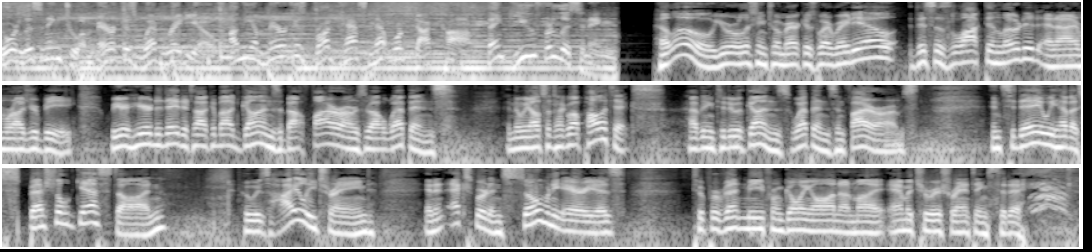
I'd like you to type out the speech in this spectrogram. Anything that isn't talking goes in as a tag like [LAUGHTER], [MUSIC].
You're listening to America's Web Radio on the AmericasBroadcastNetwork.com. Thank you for listening. Hello, you're listening to America's Web Radio. This is Locked and Loaded, and I'm Roger B. We are here today to talk about guns, about firearms, about weapons. And then we also talk about politics, having to do with guns, weapons, and firearms. And today we have a special guest on who is highly trained and an expert in so many areas to prevent me from going on on my amateurish rantings today.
